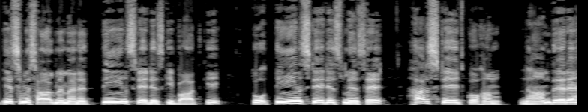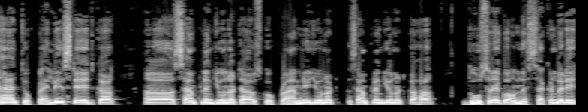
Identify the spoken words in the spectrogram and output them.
इस मिसाल में मैंने तीन स्टेजेस की बात की तो तीन स्टेजेस में से हर स्टेज को हम नाम दे रहे हैं, जो पहली स्टेज का सैम्पलिंग यूनिट है, उसको प्राइमरी यूनिट सैम्पलिंग यूनिट कहा। दूसरे को हमने सेकेंडरी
